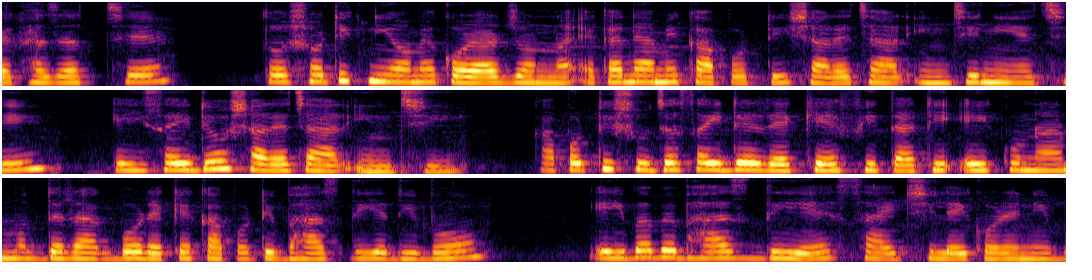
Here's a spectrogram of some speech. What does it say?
দেখা যাচ্ছে। তো সঠিক নিয়মে করার জন্য এখানে আমি কাপড়টি সাড়ে চার ইঞ্চি নিয়েছি, এই সাইডেও সাড়ে চার ইঞ্চি। কাপড়টি সোজা সাইডে রেখে ফিতাটি এই কোনার মধ্যে রাখব, রেখে কাপড়টি ভাঁজ দিয়ে দিব। এইভাবে ভাঁজ দিয়ে সাইড সেলাই করে নিব।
